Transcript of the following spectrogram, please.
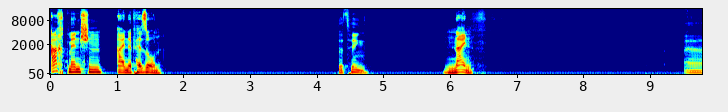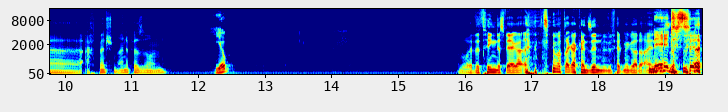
Acht Menschen, eine Person. The Thing. Nein. Äh, acht Menschen, eine Person. Jupp. Aber The Thing, das wäre gar, das macht da gar keinen Sinn, mir fällt mir gerade ein. Nee, dass- das,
